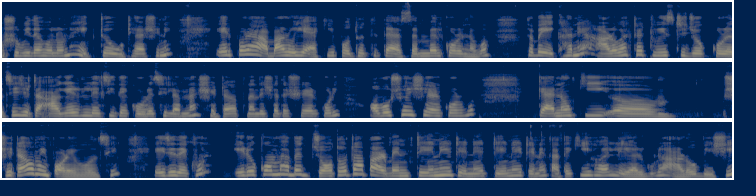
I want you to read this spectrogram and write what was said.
অসুবিধা হলো না, একটুও উঠে আসেনি। এরপরে আবার ওই একই পদ্ধতিতে অ্যাসেম্বল করে নেব। তবে এখানে আরও একটা টুইস্ট যোগ করেছি, যেটা আগের লেচিতে করেছিলাম না, সেটা আপনাদের সাথে শেয়ার করি। অবশ্যই শেয়ার করব। কেন কি সেটাও আমি পরে বলছি। এই যে দেখুন এরকমভাবে যতটা পারবেন টেনে টেনে টেনে টেনে তাতে কি হয় লেয়ারগুলো আরও বেশি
